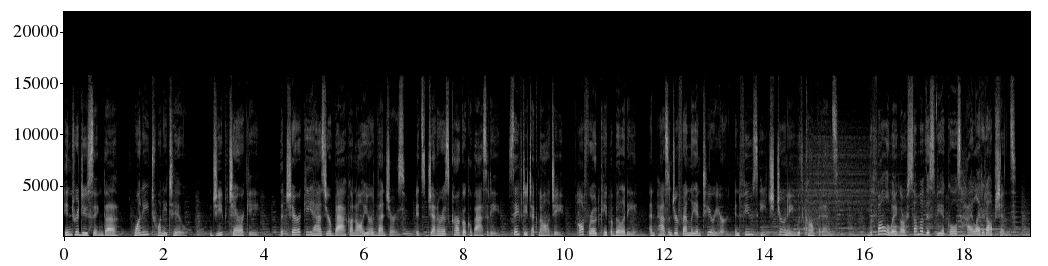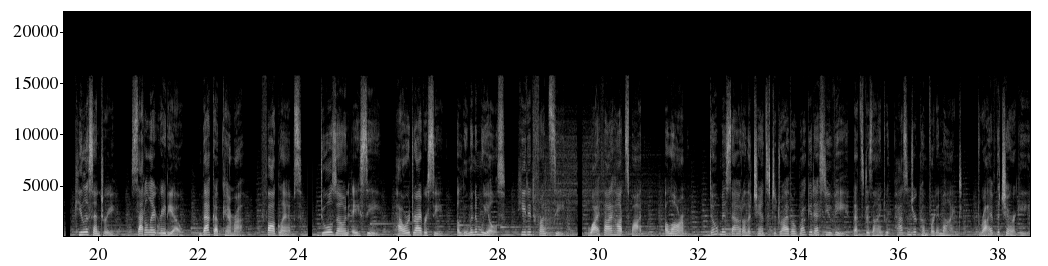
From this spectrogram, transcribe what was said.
Introducing the 2022 Jeep Cherokee. The Cherokee has your back on all your adventures. Its generous cargo capacity, safety technology, off-road capability, and passenger-friendly interior infuse each journey with confidence. The following are some of this vehicle's highlighted options. Keyless entry, satellite radio, backup camera, fog lamps, dual zone AC, power driver seat, aluminum wheels, heated front seat, Wi-Fi hotspot, alarm. Don't miss out on the chance to drive a rugged SUV that's designed with passenger comfort in mind. Drive the Cherokee.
